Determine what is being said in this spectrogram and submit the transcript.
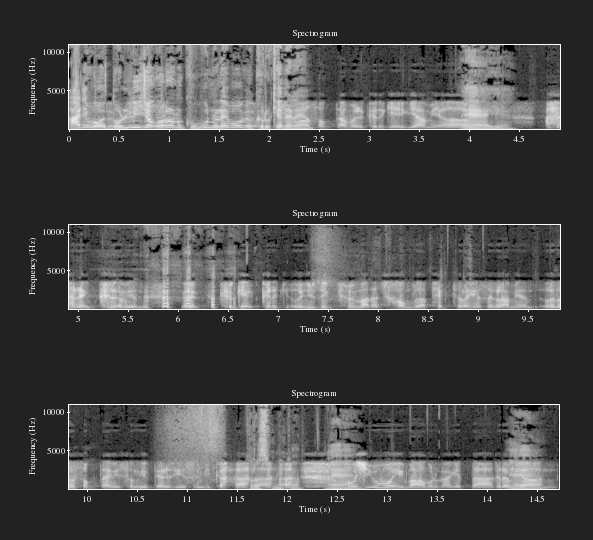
아니 뭐 논리적으로는 구분을 해보면 그렇게 되네요. 속담을 그렇게 얘기하면 예, 예. 아니 그러면 그- 그게 그렇게 은유적 표현마다 전부 다 팩트로 해석을 하면 어느 속담이 성립될 수 있습니까? 그렇습니까? 예. 호시 후보의 마음으로 가겠다. 그러면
